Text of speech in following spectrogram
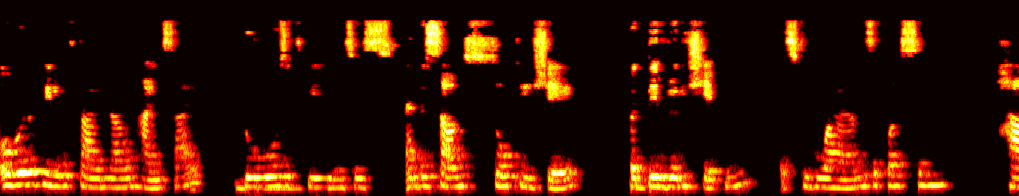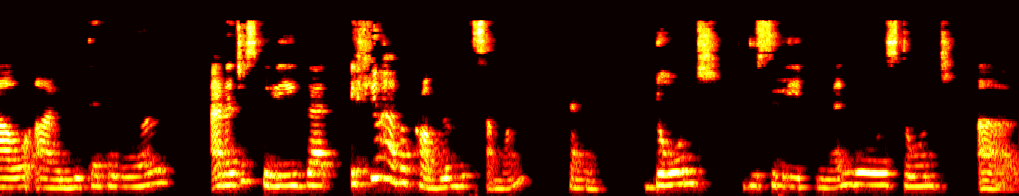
over the period of time now in hindsight, those experiences, and this sounds so cliche, but they've really shaped me as to who I am as a person, how I look at the world. And I just believe that if you have a problem with someone, then don't do silly innuendos, don't uh,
